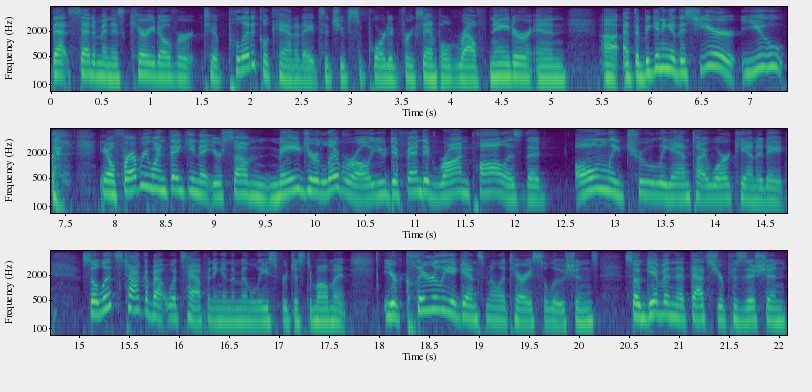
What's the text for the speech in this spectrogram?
that sentiment is carried over to political candidates that you've supported. For example, Ralph Nader, and uh, at the beginning of this year, you, you know, for everyone thinking that you're some major liberal, you defended Ron Paul as the only truly anti-war candidate. So let's talk about what's happening in the Middle East for just a moment. You're clearly against military solutions. So given that that's your position,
